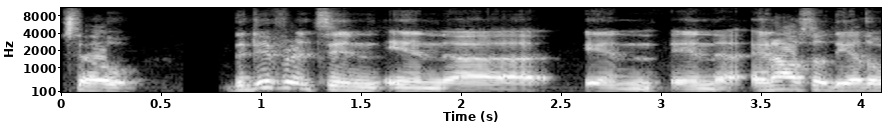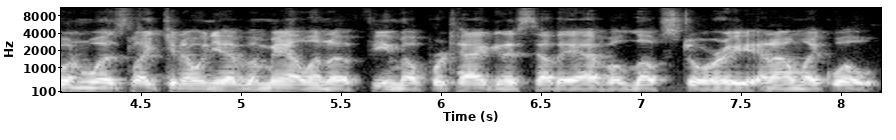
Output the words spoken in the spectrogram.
So the difference in in uh, in in uh, and also the other one was like you know when you have a male and a female protagonist how they have a love story and I'm like well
